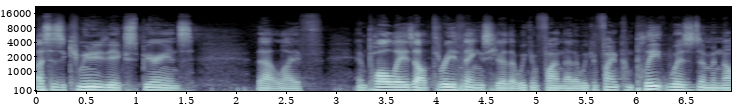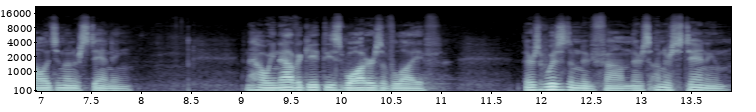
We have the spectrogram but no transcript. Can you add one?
us as a community to experience that life. And Paul lays out three things here that we can find that. We can find complete wisdom and knowledge and understanding and how we navigate these waters of life. There's wisdom to be found, there's understanding.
